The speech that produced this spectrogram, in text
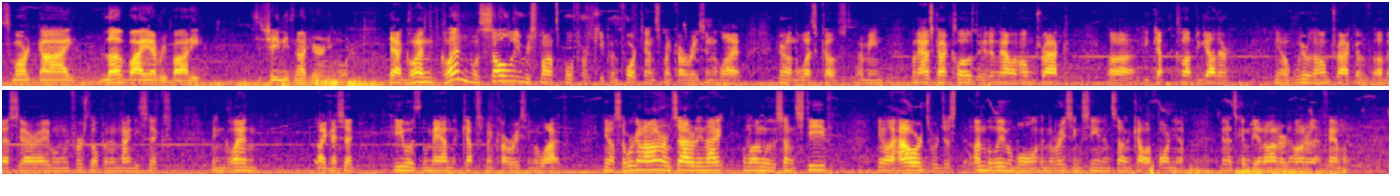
smart guy, loved by everybody. It's a shame he's not here anymore. Yeah, Glenn, Glenn was solely responsible for keeping 410 sprint car racing alive here on the West Coast. I mean, when Ascot closed, they didn't have a home track. Uh, he kept the club together. You know, we were the home track of, of SCRA when we first opened in 96. And Glenn, like I said, he was the man that kept sprint car racing alive you know, so we're going to honor him Saturday night along with his son Steve. You know, the Howards were just unbelievable in the racing scene in Southern California, and it's going to be an honor to honor that family.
